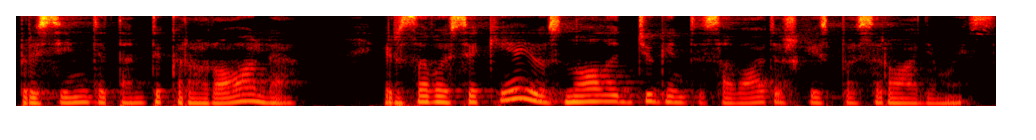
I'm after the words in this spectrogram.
prisimti tam tikrą rolę ir savo sekėjus nuolat džiuginti savotiškais pasirodymais.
